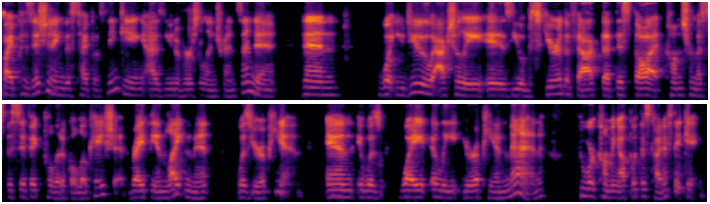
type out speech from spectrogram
by positioning this type of thinking as universal and transcendent, then what you do actually is you obscure the fact that this thought comes from a specific political location, right? The Enlightenment was European, and it was white elite European men who were coming up with this kind of thinking,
